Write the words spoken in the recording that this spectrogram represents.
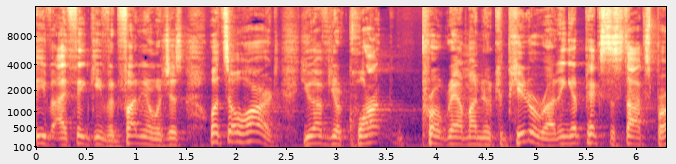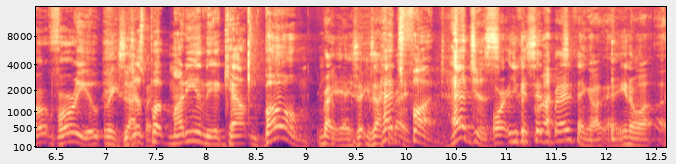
even, I think even funnier was just what's so hard. You have your quant program on your computer running. It picks the stocks pro, for you. You just put money in the account and boom. Right, yeah, exactly Hedge right. fund, hedges. Or you can say that about Right. anything. uh, You know, uh,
